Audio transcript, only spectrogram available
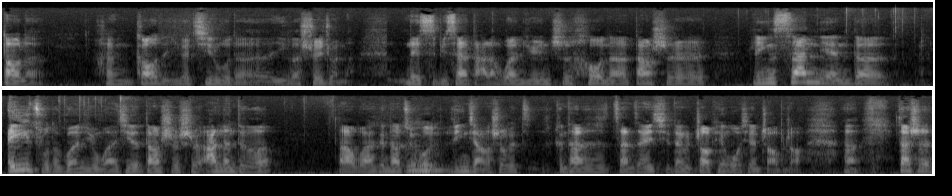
到了很高的一个记录的一个水准了。那次比赛打了冠军之后呢，当时零三年的 A 组的冠军，我还记得当时是阿兰德，啊，我还跟他最后领奖的时候跟他站在一起，但是照片我现在找不着啊，但是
